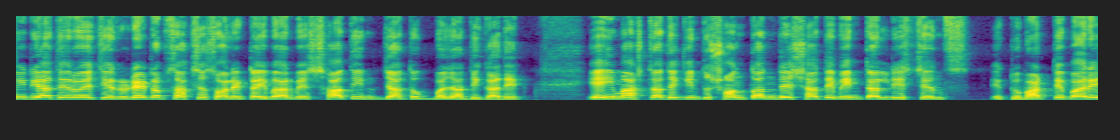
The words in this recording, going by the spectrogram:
মিডিয়াতে রয়েছেন রেট অফ সাকসেস অনেকটাই বাড়বে সাথী জাতক বা জাতিকাদের। এই মাসটাতে কিন্তু সন্তানদের সাথে মেন্টাল ডিস্টেন্স একটু বাড়তে পারে।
